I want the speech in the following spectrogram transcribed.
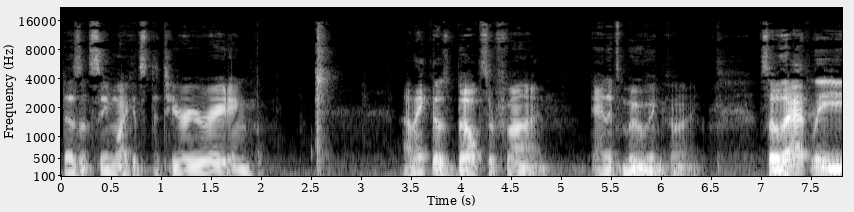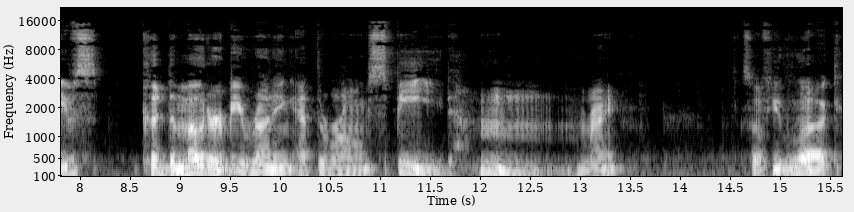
Doesn't seem like it's deteriorating. I think those belts are fine and it's moving fine. So that leaves, could the motor be running at the wrong speed? Hmm, right? So if you look,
